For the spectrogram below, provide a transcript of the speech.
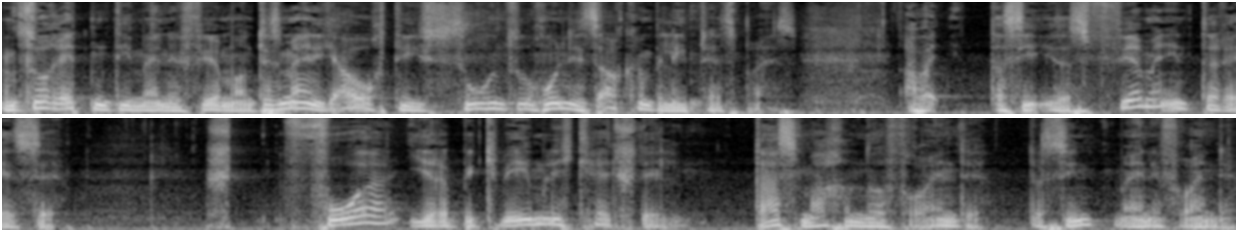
Und so retten die meine Firma. Und das meine ich auch, die suchen, holen jetzt auch keinen Beliebtheitspreis. Aber dass sie das Firmeninteresse vor ihrer Bequemlichkeit stellen, das machen nur Freunde. Das sind meine Freunde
